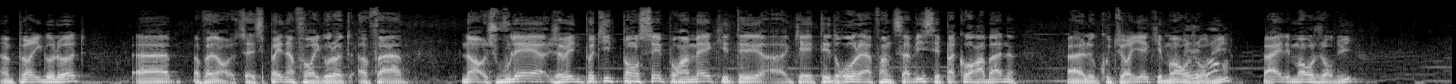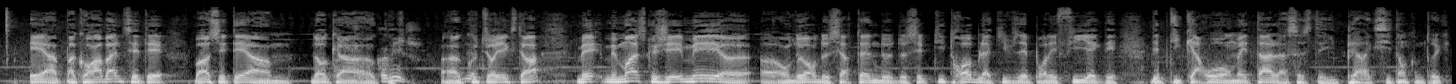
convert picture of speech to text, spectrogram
un peu rigolote. enfin non, c'est pas une info rigolote. Enfin non, je voulais, j'avais une petite pensée pour un mec qui était qui a été drôle à la fin de sa vie. C'est Paco Rabanne, le couturier qui est mort aujourd'hui. Ouais, il est mort aujourd'hui. Et Paco Rabanne, c'était Bon, c'était un donc un, comique. couturier, etc. Mais mais moi, ce que j'ai aimé euh, en dehors de certaines de, de, ces petites robes là qui faisaient pour les filles avec des des petits carreaux en métal, là, ça c'était hyper excitant comme truc.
